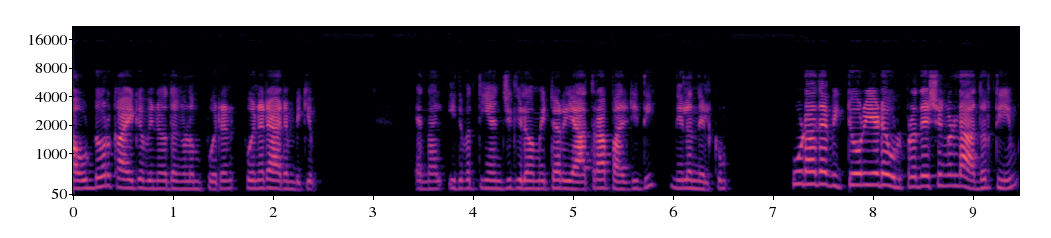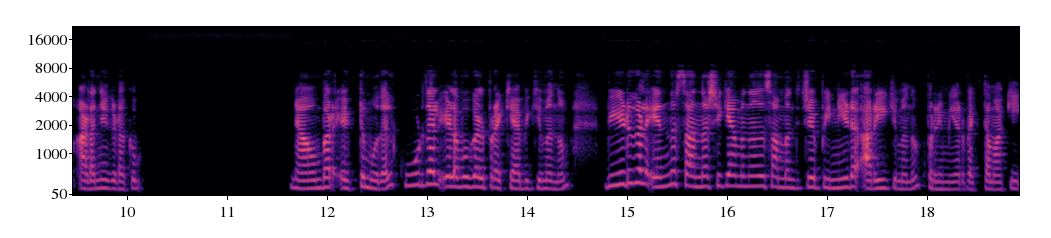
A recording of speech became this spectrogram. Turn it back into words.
ഔട്ട്ഡോർ കായിക വിനോദങ്ങളും പുനരാരംഭിക്കും. എന്നാൽ ഇരുപത്തിയഞ്ച് കിലോമീറ്റർ യാത്രാ പരിധി നിലനിൽക്കും. കൂടാതെ വിക്ടോറിയയുടെ ഉൾപ്രദേശങ്ങളുടെ അതിർത്തിയും അടഞ്ഞുകിടക്കും. നവംബർ എട്ട് മുതൽ കൂടുതൽ ഇളവുകൾ പ്രഖ്യാപിക്കുമെന്നും വീടുകൾ എന്ന് സന്ദർശിക്കാമെന്നത് സംബന്ധിച്ച് പിന്നീട് അറിയിക്കുമെന്നും പ്രീമിയർ വ്യക്തമാക്കി.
